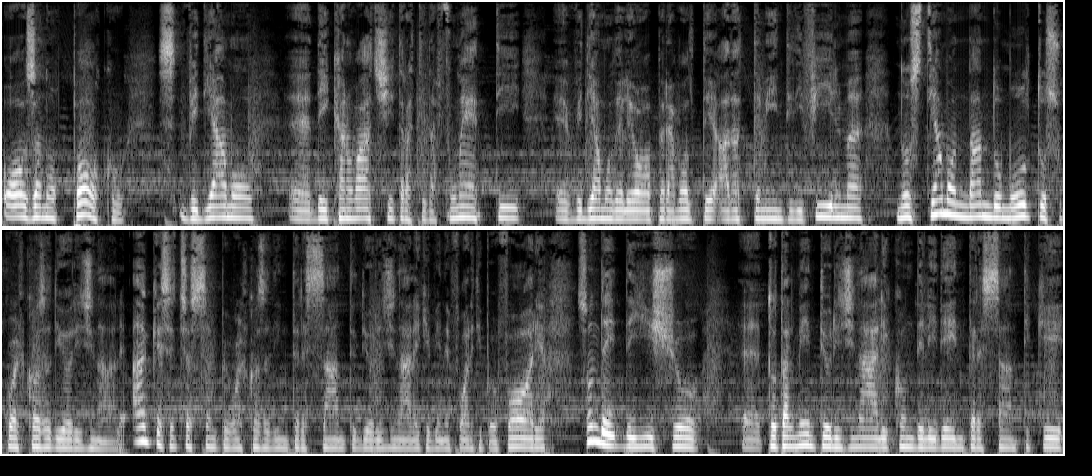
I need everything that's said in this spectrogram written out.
osano poco S- vediamo eh, dei canovacci tratti da fumetti eh, vediamo delle opere a volte adattamenti di film non stiamo andando molto su qualcosa di originale anche se c'è sempre qualcosa di interessante di originale che viene fuori tipo Euphoria sono dei, degli show eh, totalmente originali con delle idee interessanti che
